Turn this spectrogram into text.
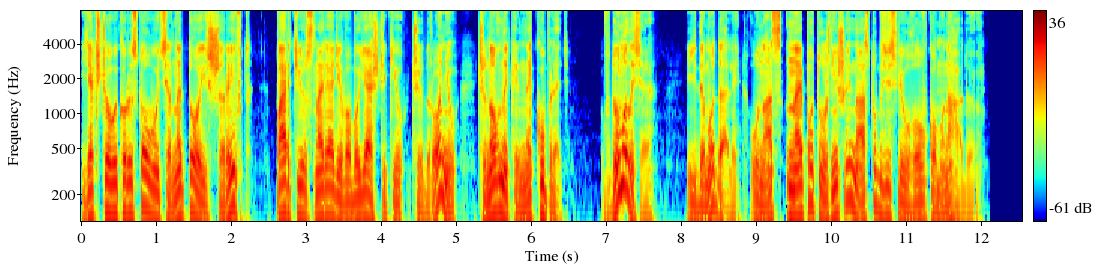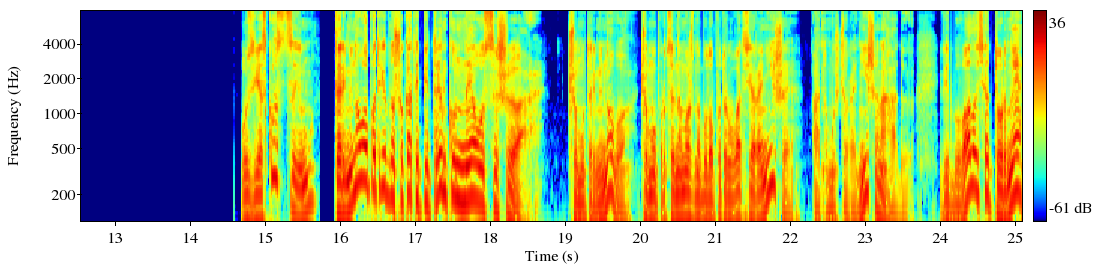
Якщо використовується не той шрифт, партію снарядів або ящиків чи дронів чиновники не куплять. Вдумалися? Йдемо далі. У нас найпотужніший наступ зі слів головкому, нагадую. У зв'язку з цим терміново потрібно шукати підтримку не у США. Чому терміново? Чому про це не можна було потурбуватися раніше? А тому, що раніше, нагадую, відбувалося турне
